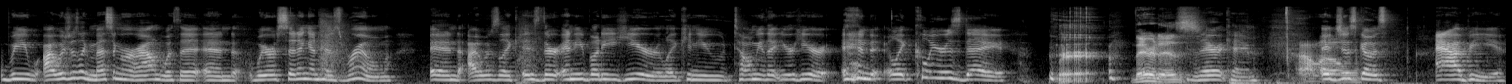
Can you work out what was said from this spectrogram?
we I was just like messing around with it, and we were sitting in his room. And I was like, "Is there anybody here? Like, can you tell me that you're here?" And like, clear as day, There it is. there it came. Hello. It just goes, Abby.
